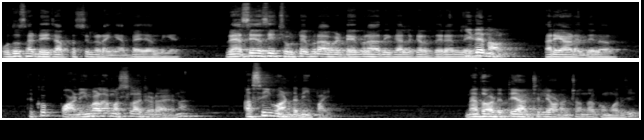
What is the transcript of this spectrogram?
ਉਦੋਂ ਸਾਡੇ 'ਚ ਆਪਸ 'ਚ ਲੜਾਈਆਂ ਪੈ ਜਾਂਦੀਆਂ। ਵੈਸੇ ਅਸੀਂ ਛੋਟੇ ਭਰਾ ਵੱਡੇ ਭਰਾ ਦੀ ਗੱਲ ਕਰਦੇ ਰਹਿੰਦੇ ਕਿਹਦੇ ਨਾਲ? ਹਰਿਆਣੇ ਦੇ ਨਾਲ। ਦੇਖੋ ਪਾਣੀ ਵਾਲਾ ਮਸਲਾ ਜਿਹੜਾ ਹੈ ਨਾ ਅਸੀਂ ਵੰਡ ਨਹੀਂ ਪਾਈ। ਮੈਂ ਤੁਹਾਡੇ ਧਿਆਨ 'ਚ ਲਿਆਉਣਾ ਚਾਹੁੰਦਾ ਕੁਮਰ ਜੀ।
